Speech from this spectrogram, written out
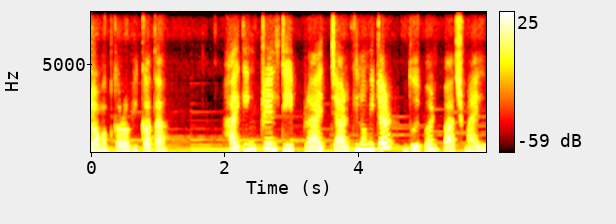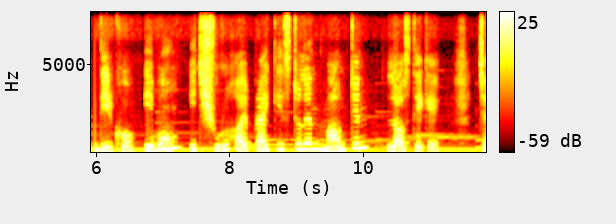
চমৎকার অভিজ্ঞতা। হাইকিং ট্রেলটি প্রায় চার কিলোমিটার, দুই পয়েন্ট পাঁচ মাইল দীর্ঘ এবং এটি শুরু হয় প্রাইকেস্টোলেন মাউন্টেন লস থেকে, যা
